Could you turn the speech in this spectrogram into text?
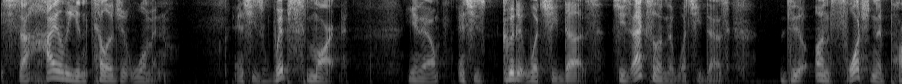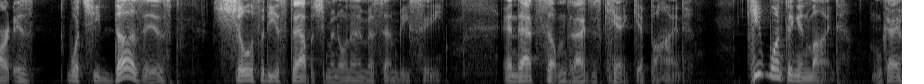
she's a highly intelligent woman. And she's whip smart, you know, and she's good at what she does. She's excellent at what she does. The unfortunate part is what she does is shill for the establishment on MSNBC. And that's something that I just can't get behind. Keep one thing in mind, okay?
